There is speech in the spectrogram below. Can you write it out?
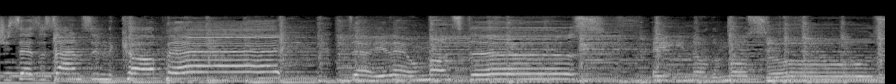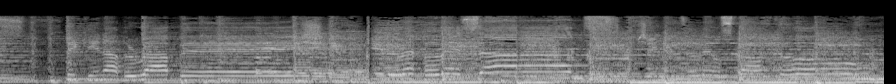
She says there's ants in the carpet, dirty little monsters, eating all the muscles, picking up the rubbish. Give her effervescence, she needs a little sparkle.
